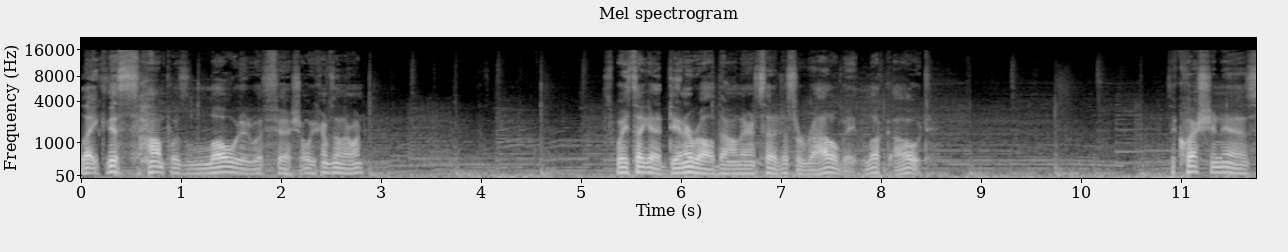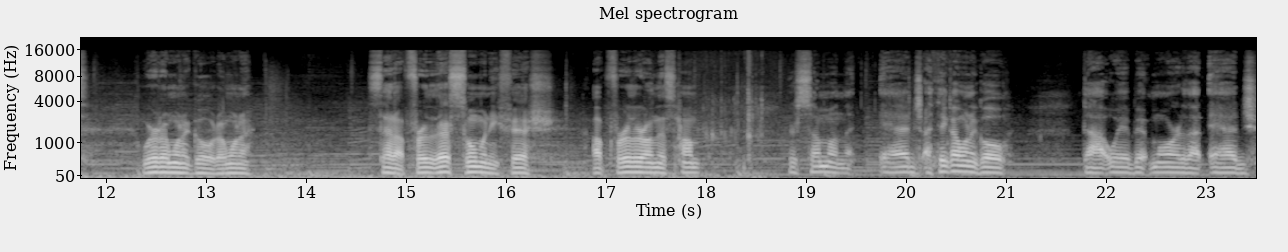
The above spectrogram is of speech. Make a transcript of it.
like this hump was loaded with fish. Oh, here comes another one. Let's wait till I get a dinner roll down there instead of just a rattle bait. Look out. The question is, where do I wanna go? Do I wanna set up further? There's so many fish up further on this hump. There's some on the edge. I think I wanna go that way a bit more to that edge.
